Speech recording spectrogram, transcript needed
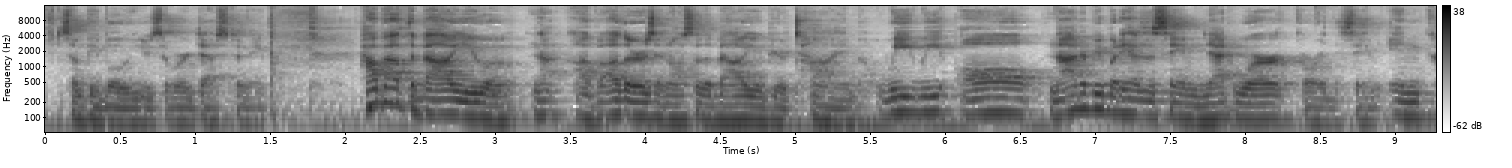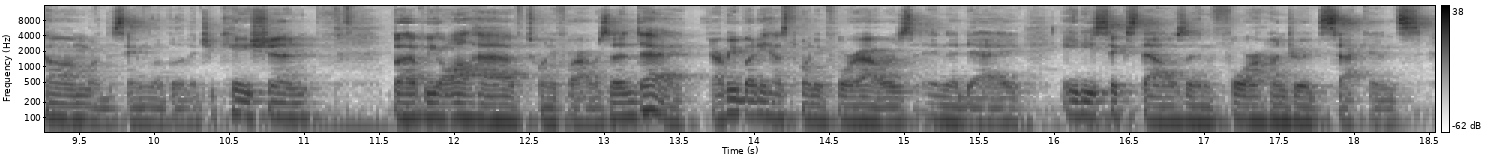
Some people use the word destiny. How about the value of not, of others and also the value of your time? We we all not everybody has the same network or the same income or the same level of education, but we all have 24 hours in a day. Everybody has 24 hours in a day, 86,400 seconds.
